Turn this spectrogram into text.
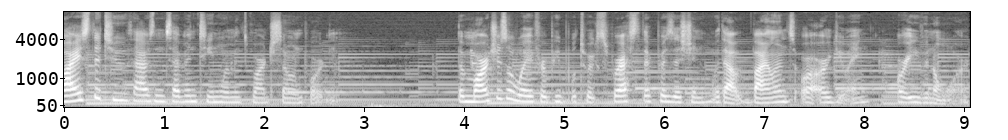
Why is the 2017 Women's March so important? The march is a way for people to express their position without violence or arguing, or even a war.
